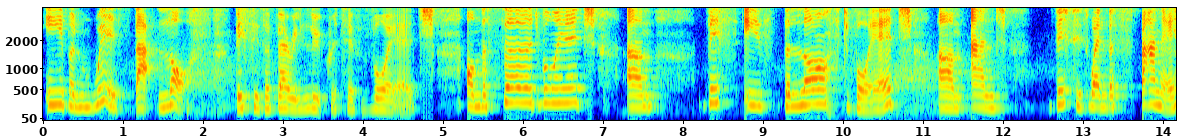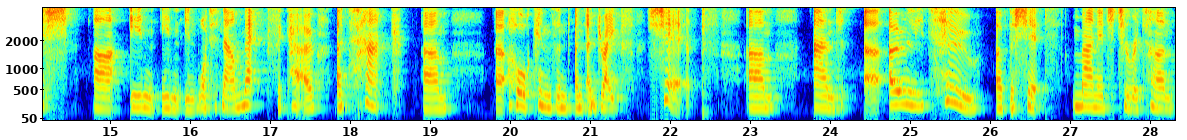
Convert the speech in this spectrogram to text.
even with that loss, this is a very lucrative voyage. On the third voyage, um, this is the last voyage, um, and this is when the Spanish uh, in, in, in what is now Mexico attack um, uh, Hawkins and, and, and, Drake's ships. Um, and uh, only two of the ships managed to return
